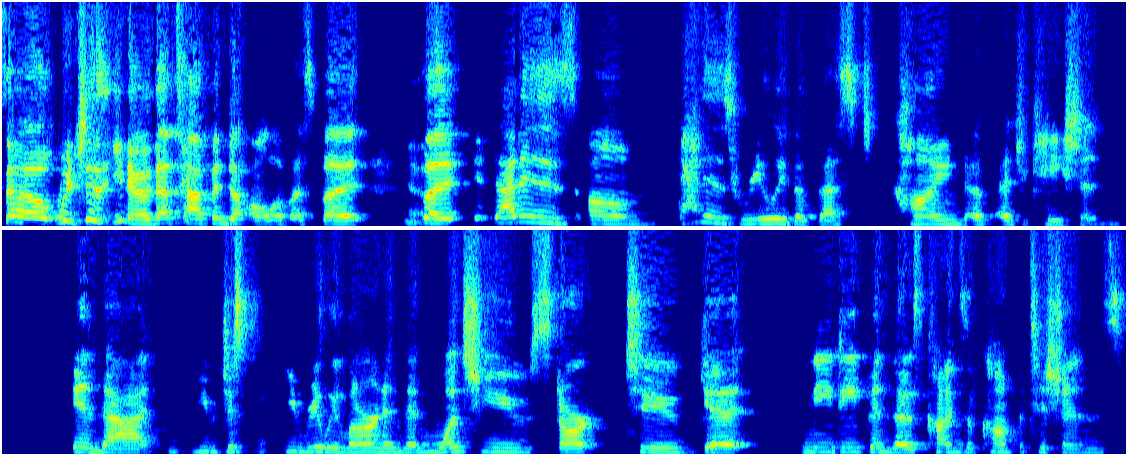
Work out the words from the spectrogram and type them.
so which is you know that's happened to all of us but yeah. but that is um that is really the best kind of education in that you just you really learn and then once you start to get knee deep in those kinds of competitions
